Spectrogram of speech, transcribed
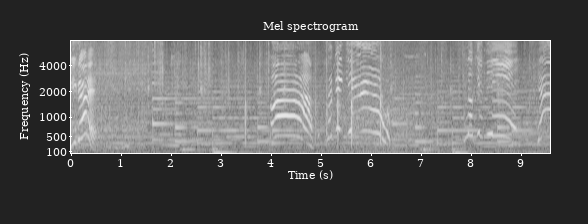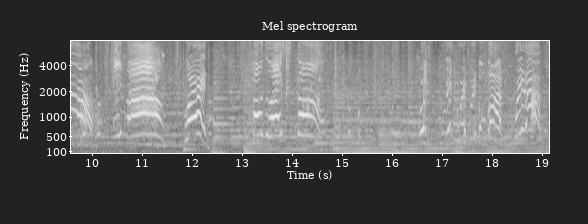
You got it. Ah! Look at you! Look at me! Yeah! Hey, Mom! What? How do I stop? wait, wait, wait, hold on! Wait up!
